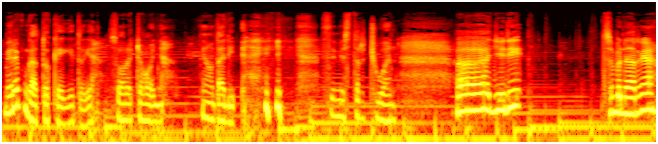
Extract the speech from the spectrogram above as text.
Mirip nggak tuh kayak gitu ya suara cowoknya yang tadi? Si Mister Cuan. Uh, jadi sebenarnya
